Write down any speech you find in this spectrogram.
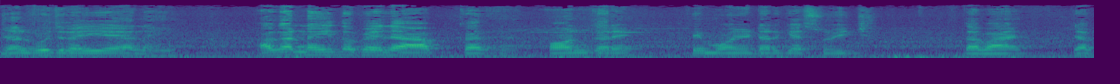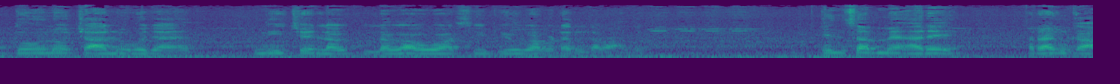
जल बुझ रही है या नहीं? अगर नहीं तो पहले आप कर ऑन करें फिर मॉनिटर के स्विच दबाएँ। जब दोनों चालू हो जाएँ नीचे लग, लगा हुआ सीपीयू का बटन दबा दें। इन सब में हरे रंग का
